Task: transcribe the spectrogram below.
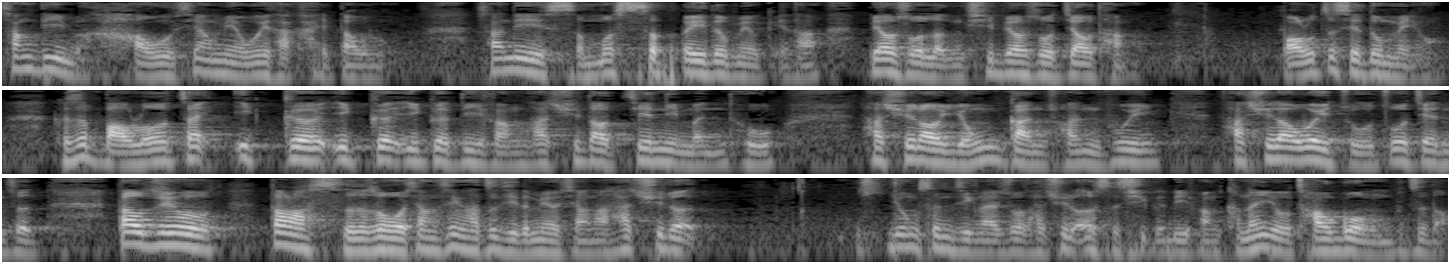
上帝好像没有为他开道路，上帝什么设备都没有给他，不要说冷气，不要说教堂，保罗这些都没有。可是保罗在一个一个一个地方，他去到建立门徒，他去到勇敢传福音，他去到为主做见证。到最后到他死的时候，我相信他自己都没有想到，他去了。用圣经来说，他去了二十七个地方，可能有超过我们不知道。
